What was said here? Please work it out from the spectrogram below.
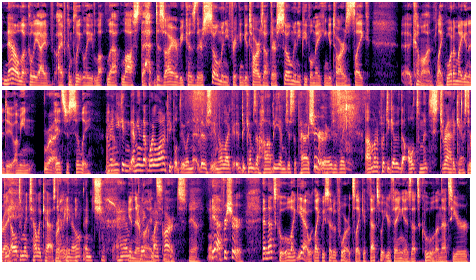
now luckily I've I've completely lo- lo- lost that desire because there's so many freaking guitars out there, so many people making guitars. It's like, uh, come on, like what am I going to do? I mean, Right. it's just silly. I mean, know? you can. I mean, that what a lot of people do, and there's, you know, like it becomes a hobby and just a passion Sure. theirs. Is like, I'm going to put together the ultimate Stratocaster, Right. the ultimate Telecaster, Right. you know, and ch- hand in their pick minds. my yeah. parts. Yeah. Yeah. yeah. for sure. And that's cool. Like, yeah, like we said before, it's like if that's what your thing is, that's cool, and that's your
